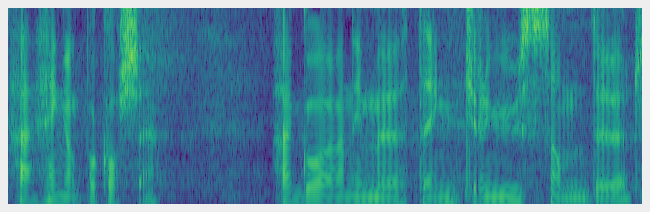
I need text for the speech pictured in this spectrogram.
Her henger han på korset. Her går han i møte en grusom død.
